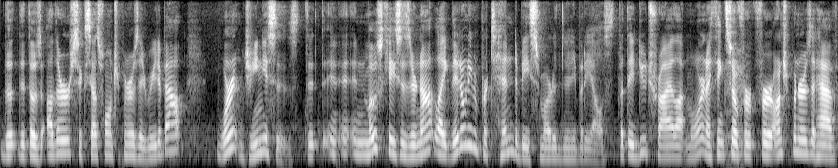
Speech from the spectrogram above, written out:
the that those other successful entrepreneurs they read about weren't geniuses in, most cases they're not like they don't even pretend to be smarter than anybody else but they do try a lot more and i think so for for entrepreneurs that have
